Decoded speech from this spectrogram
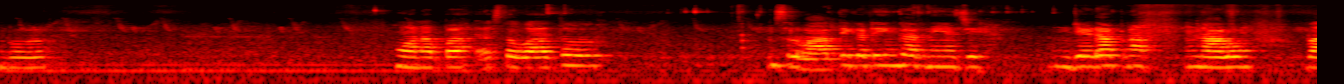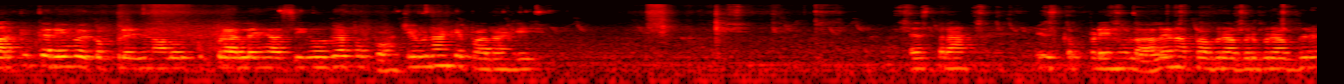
ਗੋਲ ਹੁਣ ਆਪਾਂ ਇਸ ਤੋਂ ਬਾਅਦ ਸਲਵਾਰ ਦੀ ਕਟਿੰਗ ਕਰਨੀ ਹੈ ਜੀ। ਜਿਹੜਾ ਆਪਣਾ ਨਾਲੋਂ ਵਰਕ ਕਰੇ ਹੋਏ ਕੱਪੜੇ ਦੇ ਨਾਲੋਂ ਕੱਪੜਾ ਲਿਆ ਸੀ, ਉਹਦੇ ਆਪਾਂ ਪੌਂਚੇ ਬਣਾ ਕੇ ਪਾ ਦਾਂਗੇ। ਇਸ ਤਰ੍ਹਾਂ ਇਸ ਕੱਪੜੇ ਨੂੰ ਲਾ ਲੈਣਾ ਆਪਾਂ ਬਰਾਬਰ ਬਰਾਬਰ।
